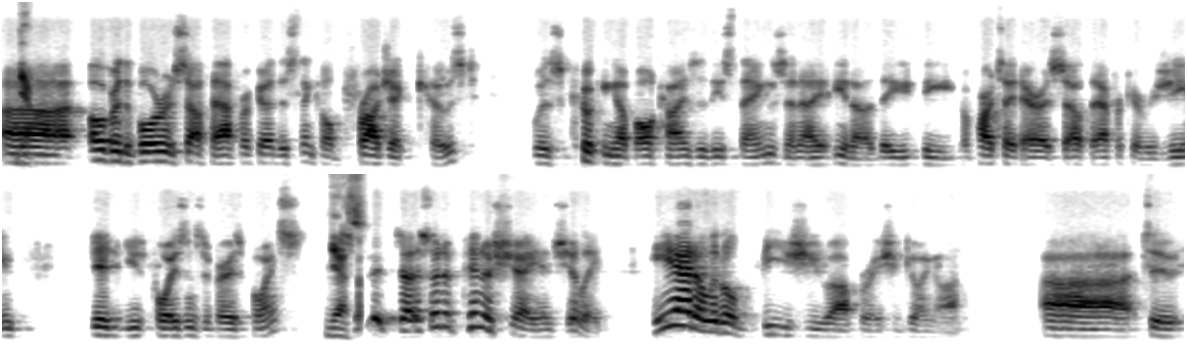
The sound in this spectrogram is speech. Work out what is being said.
Yep. Over the border in South Africa, this thing called Project Coast was cooking up all kinds of these things. And I, you know, the the apartheid era South Africa regime did use poisons at various points. Yes. So did, uh, so did Pinochet in Chile. He had a little bijou operation going on uh, to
